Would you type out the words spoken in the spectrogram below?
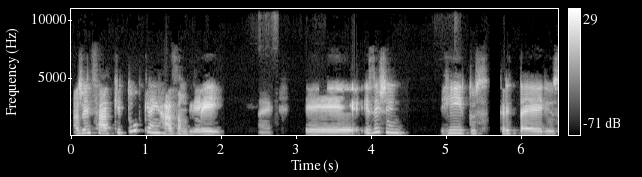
a gente sabe que tudo que é em razão de lei, né, é, existem ritos, critérios,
